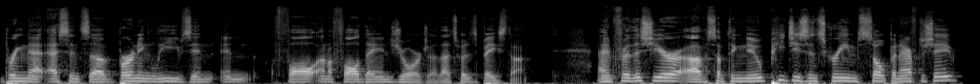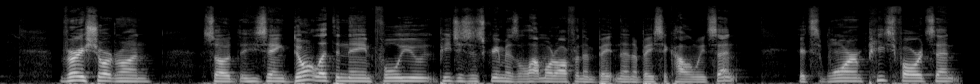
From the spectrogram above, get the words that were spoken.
bring that essence of burning leaves in in fall on a fall day in Georgia. That's what it's based on. And for this year, uh, something new: Peaches and Scream soap and aftershave. Very short run. So he's saying, don't let the name fool you. Peaches and Scream has a lot more to offer than, than a basic Halloween scent. It's warm, peach forward scent,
